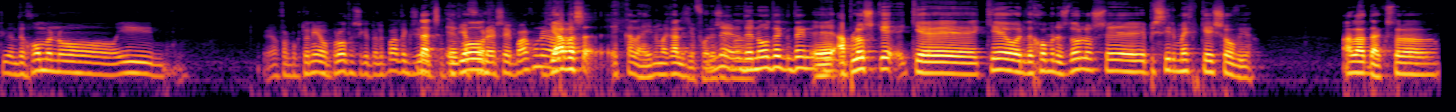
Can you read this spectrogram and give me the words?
Τι ενδεχόμενο ή ανθρωποκτονία από πρόθεση κτλ. Δεν ξέρω Εντάξει, τι εγώ διαφορές υπάρχουν. Διάβασα. Ε, καλά, είναι μεγάλες διαφορές. Αλλά... Ναι, δεν, εννοώ, δεν, δεν... Ε, Απλώς και, και, και ο ενδεχόμενος δόλος ε, επισύρει μέχρι και η Σόβια. Αλλά εντάξει, τώρα. δεν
